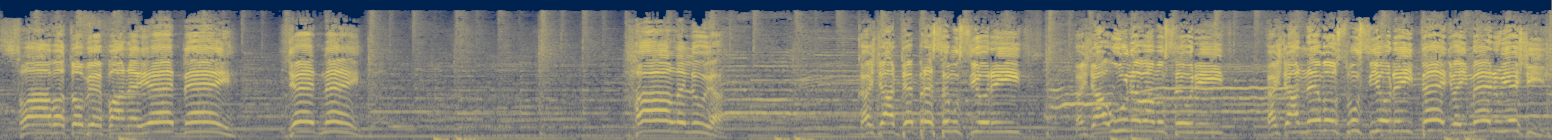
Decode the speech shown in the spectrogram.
Sláva tobě, pane, jednej, jednej. Haleluja. Každá deprese musí odejít, každá únava musí odejít, každá nemoc musí odejít teď ve jménu Ježíš.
